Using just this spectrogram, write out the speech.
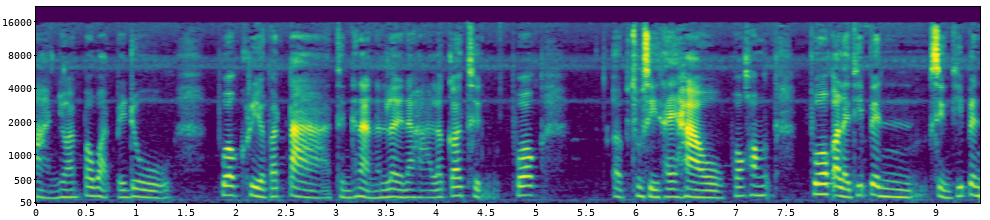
อ่านย้อนประวัติไปดู พวกเคลียพัตตาถึงขนาดนั้นเลยนะคะ แล้วก็ถึงพวกทูสีไทเฮาพวกห้องพวกอะไรที่เป็นสิ่งที่เป็น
